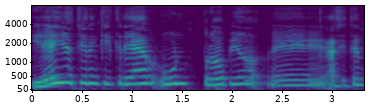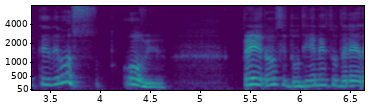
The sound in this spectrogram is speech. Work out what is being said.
y ellos tienen que crear un propio eh, asistente de voz, obvio. Pero si tú tienes tu tele,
